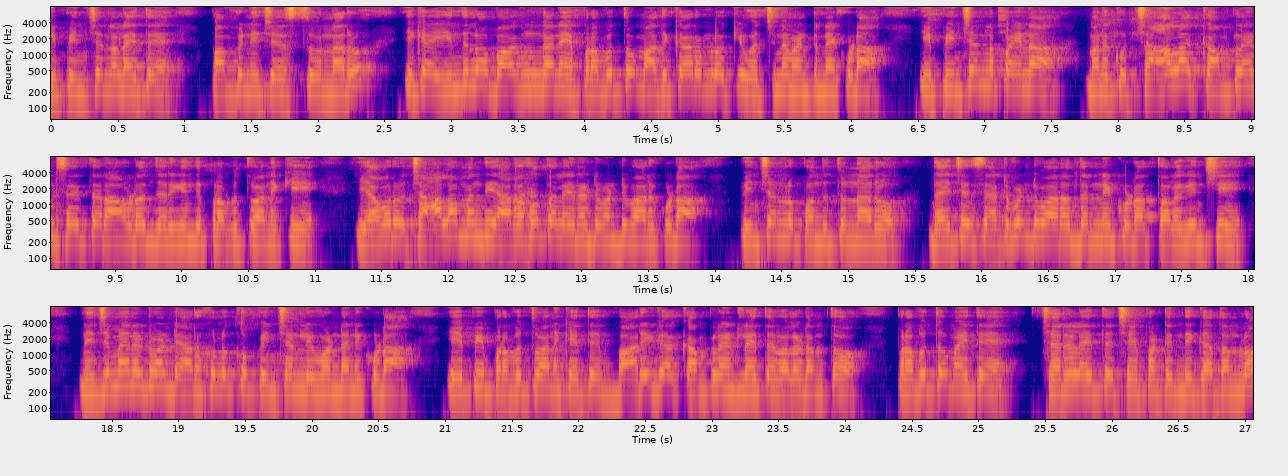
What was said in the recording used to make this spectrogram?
ఈ పింఛన్లను అయితే పంపిణీ చేస్తూ ఉన్నారు. ఇక ఇందులో భాగంగానే ప్రభుత్వం అధికారంలోకి వచ్చిన వెంటనే కూడా ఈ పింఛన్ల పైన మనకు చాలా కంప్లైంట్స్ అయితే రావడం జరిగింది ప్రభుత్వానికి. ఎవరు చాలామంది అర్హత లేనటువంటి వారు కూడా పింఛన్లు పొందుతున్నారు. దయచేసి అటువంటి వారందరినీ కూడా తొలగించి నిజమైనటువంటి అర్హులకు పింఛన్లు ఇవ్వండి అని కూడా ఏపీ ప్రభుత్వానికి అయితే భారీగా కంప్లైంట్లు అయితే వెళ్ళడంతో ప్రభుత్వం అయితే చర్యలు అయితే చేపట్టింది గతంలో.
